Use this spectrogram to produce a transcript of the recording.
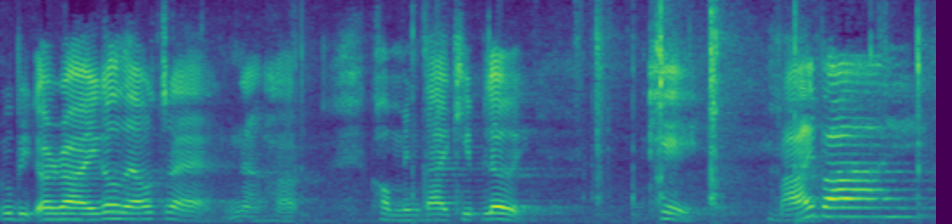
รูบิกอะไรก็แล้วแต่นะครับ คอมเมนต์ใต้คลิปเลย โอเค บายบาย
